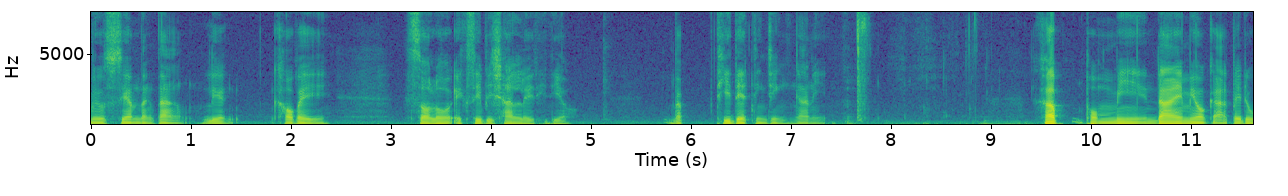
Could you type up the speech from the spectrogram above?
มิวเซียมต่างๆ เรียกเขาไป โซโล่เอ็กซิบิชันเลยทีเดียว แบบทีเด็ดจริง ๆ งานนี้ ครับผมมีได้มีโอกาสไปดู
